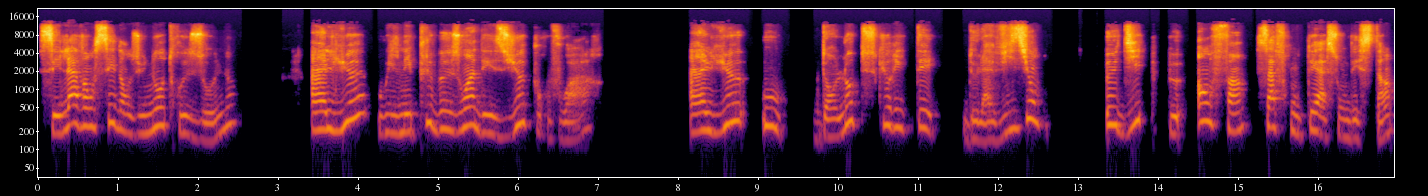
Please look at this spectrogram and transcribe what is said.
c'est l'avancée dans une autre zone, un lieu où il n'est plus besoin des yeux pour voir, un lieu où, dans l'obscurité de la vision, Oedipe peut enfin s'affronter à son destin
